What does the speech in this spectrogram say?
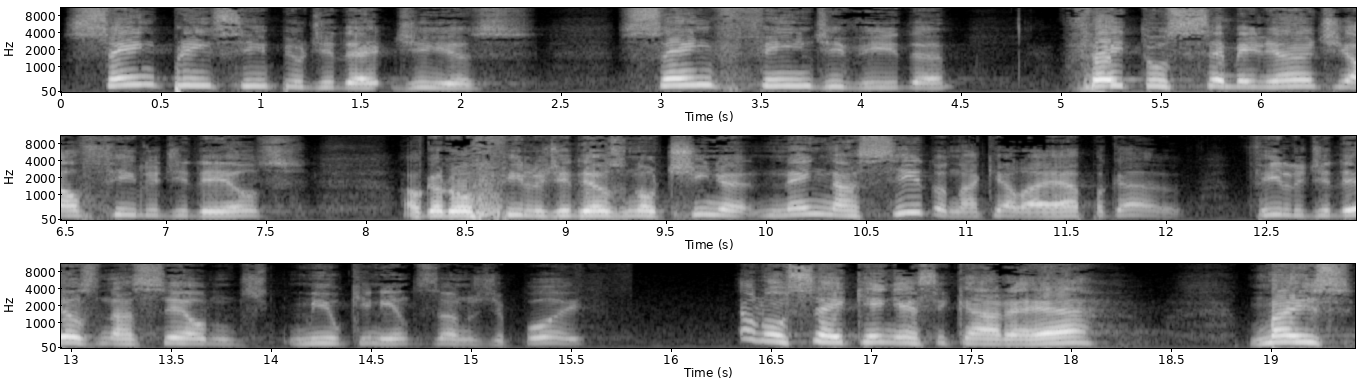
sem princípio de dias, sem fim de vida, feito semelhante ao Filho de Deus. O Filho de Deus não tinha nem nascido naquela época. Filho de Deus nasceu uns 1500 anos depois. Eu não sei quem esse cara é, mas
